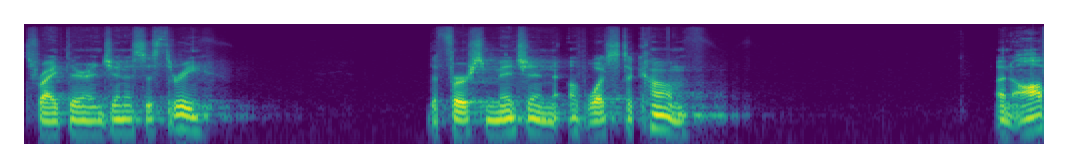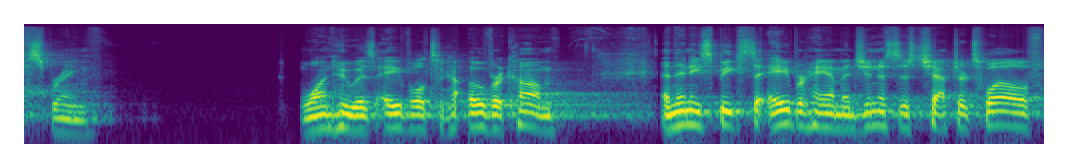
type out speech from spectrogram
It's right there in Genesis 3 the first mention of what's to come an offspring, one who is able to overcome. And then he speaks to Abraham in Genesis chapter 12.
